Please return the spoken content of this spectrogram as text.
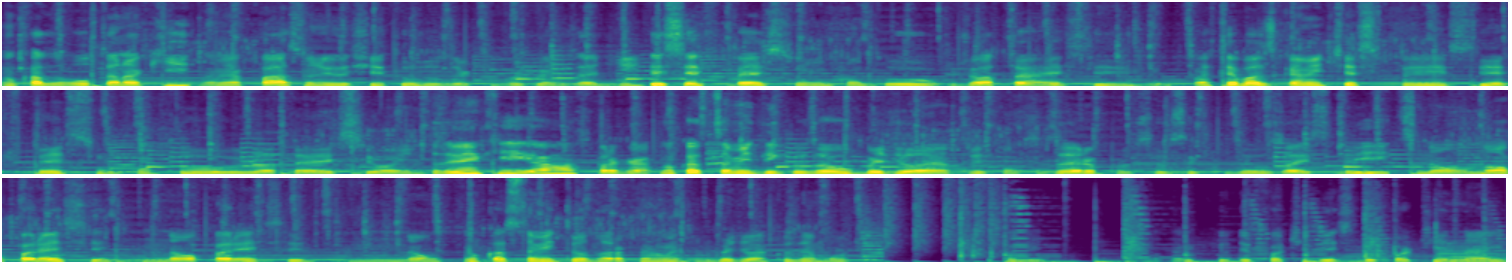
No caso, voltando aqui na minha pasta, onde eu deixei todos os arquivos organizadinhos. Esse FPS 1.js vai ter basicamente esse, FPS 1.json. Você vem aqui e arrasta pra cá. No caso, também tem que usar o Badlion 3.0 pra se você quiser usar isso daí. Senão, não aparece, não aparece, não. No caso também tem outra ferramenta do Badlion que usa emote. Aqui o default desse default 9.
